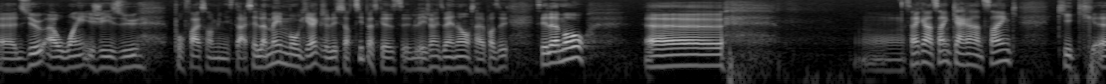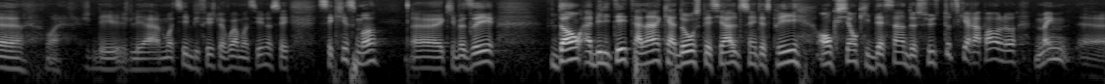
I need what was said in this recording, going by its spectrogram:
euh, Dieu a oint Jésus pour faire son ministère. C'est le même mot grec, je l'ai sorti parce que les gens disent ben non, ça ne veut pas dire. C'est le mot 55-45 euh, qui. Euh, ouais, je l'ai à moitié biffé, je le vois à moitié. C'est chrisma. qui veut dire don, habilité, talent, cadeau spécial du Saint-Esprit, onction qui descend dessus, tout ce qui a rapport, même euh,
